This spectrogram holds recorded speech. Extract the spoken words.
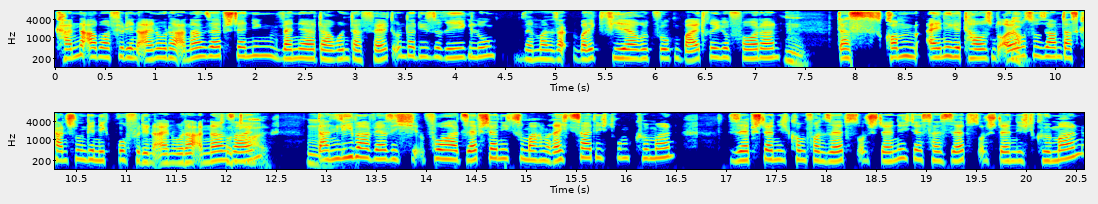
kann aber für den einen oder anderen Selbstständigen, wenn er darunter fällt unter diese Regelung, wenn man sagt, überlegt, vier rückwirkend Beiträge fordern, hm. das kommen einige tausend Euro ja. zusammen, das kann schon ein Genickbruch für den einen oder anderen Total. sein. Hm. Dann lieber, wer sich vorhat, selbstständig zu machen, rechtzeitig drum kümmern. Selbstständig kommt von selbst und ständig, das heißt selbst und ständig kümmern.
